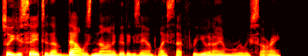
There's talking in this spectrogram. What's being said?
So you say to them, That was not a good example I set for you, and I am really sorry.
